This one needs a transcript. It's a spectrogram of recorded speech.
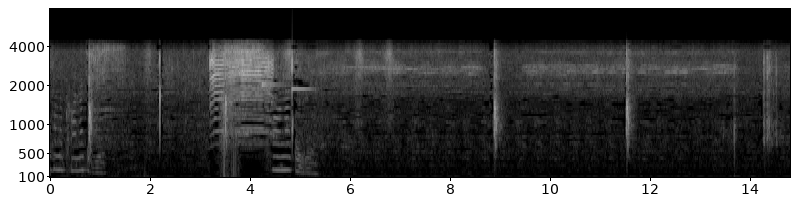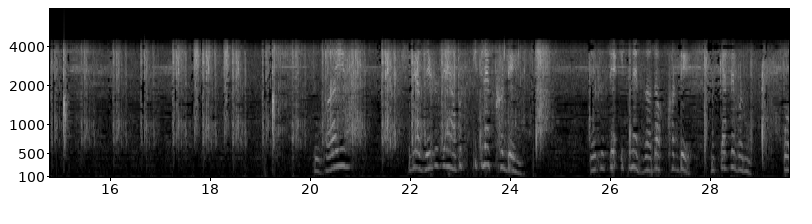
हमें खाना चाहिए। खाना चाहिए। तो गाइस अभी आप देख सकते हैं यहाँ पर कितने खड्डे हैं। देख सकते हैं इतने ज़्यादा खड्डे। मैं कैसे भरूं? तो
